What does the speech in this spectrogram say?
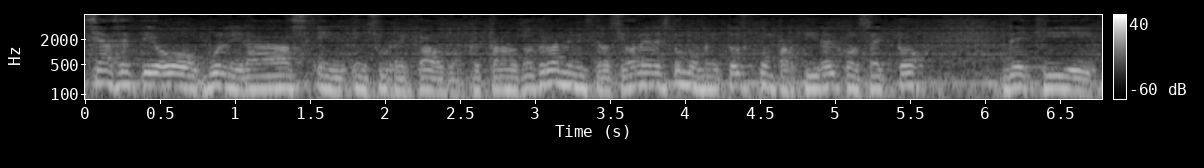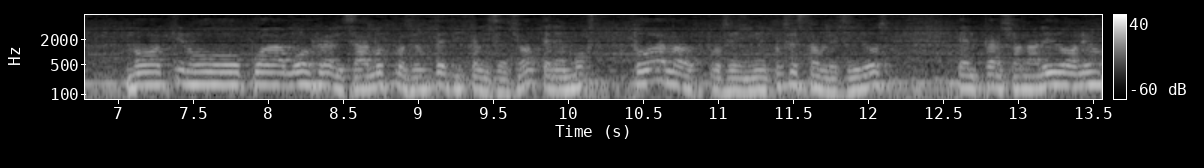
se han sentido vulneradas en, en su recaudo. Pues para nosotros la administración en estos momentos compartir el concepto de que no que no podamos realizar los procesos de fiscalización, tenemos todos los procedimientos establecidos, el personal idóneo,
